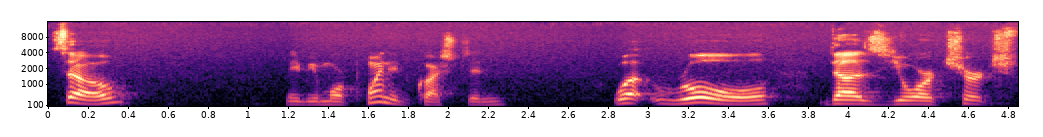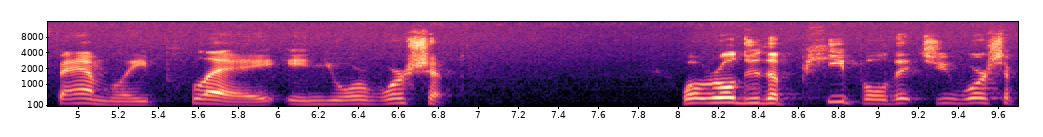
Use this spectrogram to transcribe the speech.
So, maybe a more pointed question what role does your church family play in your worship? What role do the people that you worship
